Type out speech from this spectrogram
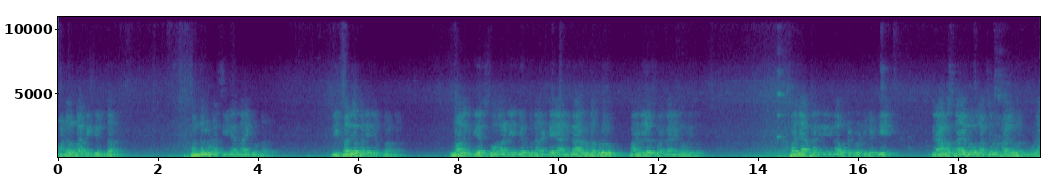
మండల పార్టీకి చెప్తాను. అందరూ కూడా సీనియర్ నాయకులు ఉన్నారు. నీకు పదే పదే చెప్తా ఉన్నా. వాళ్ళకి నేర్చుకోవాలని ఏం చెప్తున్నానంటే అధికారం ఉన్నప్పుడు మన నియోజకవర్గాన్ని గమనించదు ప్రజాప్రతినిధిగా ఉన్నటువంటి వ్యక్తి గ్రామ స్థాయిలో లక్ష రూపాయల వరకు కూడా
